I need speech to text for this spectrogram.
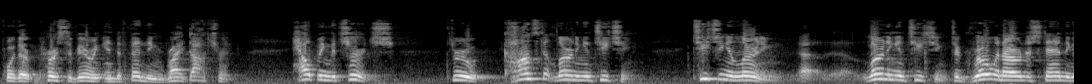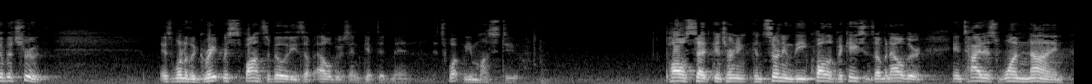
for their persevering in defending right doctrine, helping the church through constant learning and teaching, teaching and learning, uh, learning and teaching to grow in our understanding of the truth is one of the great responsibilities of elders and gifted men. It's what we must do. Paul said concerning, concerning the qualifications of an elder in Titus 1 9,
